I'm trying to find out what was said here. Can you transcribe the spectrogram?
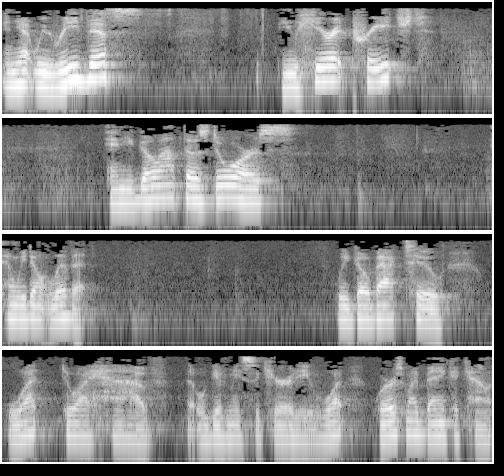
And yet we read this, you hear it preached, and you go out those doors and we don't live it. We go back to what do I have that will give me security? What where's my bank account?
